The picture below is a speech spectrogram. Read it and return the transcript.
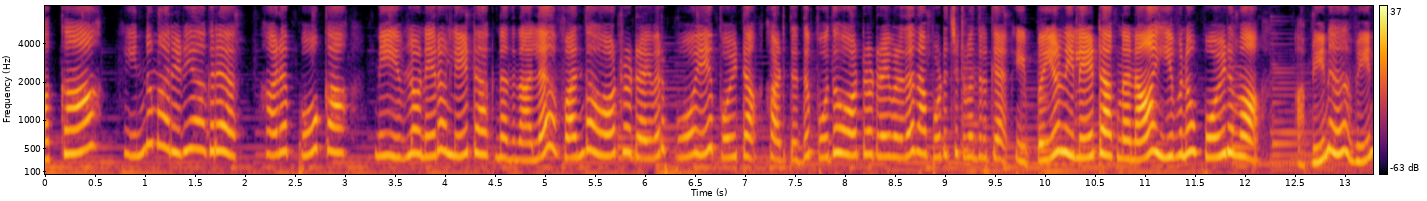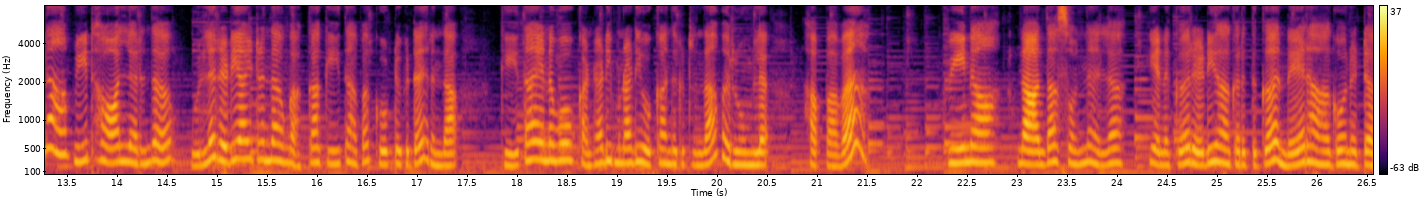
அக்கா இன்னுமா ரெடி ஆகுற? அட போக்கா நீ இவ்ளோ நேரம் லேட் ஆக்குனதுனால வந்த ஆட்டோ டிரைவர் போயே போயிட்டான். அடுத்தது புது ஆட்டோ டிரைவர் தான் நான் பிடிச்சிட்டு வந்திருக்கேன். இப்பயும் நீ லேட் ஆக்குனா இவனும் போயிடுவான் அப்படின்னு வீணா வீட் ஹால்ல இருந்து உள்ள ரெடி ஆயிட்டு இருந்த அவங்க அக்கா கீதாவை கூப்பிட்டுக்கிட்டு இருந்தா. கீதா என்னவோ கண்ணாடி முன்னாடி உட்காந்துக்கிட்டு இருந்தா அவ ரூம்ல அப்பாவ வீணா நான் தான் சொன்னேன்ல எனக்கு ரெடி ஆகிறதுக்கு நேரம் ஆகும்னுட்டு.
